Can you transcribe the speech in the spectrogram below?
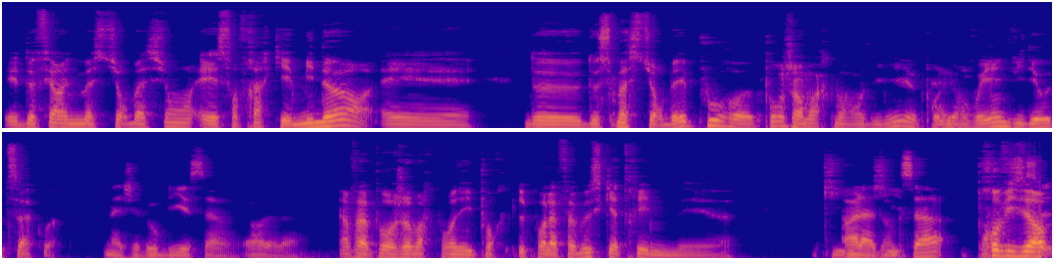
et de faire une masturbation, et son frère qui est mineur, et de, de se masturber pour, pour Jean-Marc Morandini, pour Ah lui oui. envoyer une vidéo de ça, quoi. Mais J'avais oublié ça. Oh là là. Enfin, pour Jean-Marc Morandini, pour, pour la fameuse Catherine, mais... euh, qui, Voilà, qui- donc ça, provisoire,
